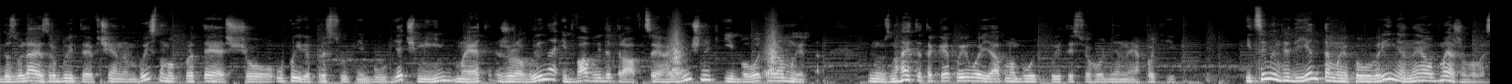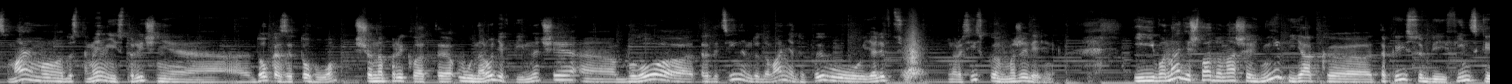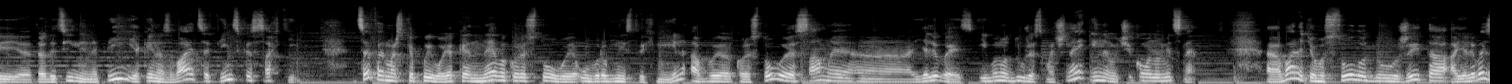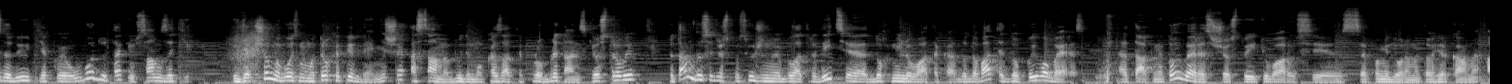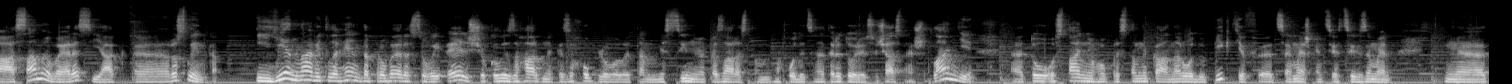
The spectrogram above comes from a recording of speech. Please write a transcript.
дозволяє зробити вченим висновок про те, що у пиві присутній був ячмінь, мед, журавлина і два види трав: це гадючник і болотяна мирта. Ну, знаєте, таке пиво я б, мабуть, пити сьогодні не хотів. І цими інгредієнтами пивоваріння не обмежувалося. Маємо достеменні історичні е, докази того, що, наприклад, у народів півночі е, було традиційним додавання до пиву ялівцю російською можжевельник. І вона дійшла до наших днів як е, такий собі фінський традиційний напій, який називається фінське сахті. Це фермерське пиво, яке не використовує у виробництві хміль, а використовує саме е, ялівець, і воно дуже смачне і неочікувано міцне. Е, Варять його з солоду, жита, а ялівець додають як у воду, так і в сам затік. Якщо ми візьмемо трохи південніше, а саме будемо казати про Британські острови, то там досить розповсюдженою була традиція дохмільова така додавати до пива верес. Е, Так, не той верес, що стоїть у варусі з помідорами та огірками, а саме верес як е, рослинка. І є навіть легенда про вересовий ель, що коли загарбники захоплювали там місцину, яка зараз там знаходиться на території сучасної Шотландії, е, то останнього представника народу піктів, е, це мешканці цих земель,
